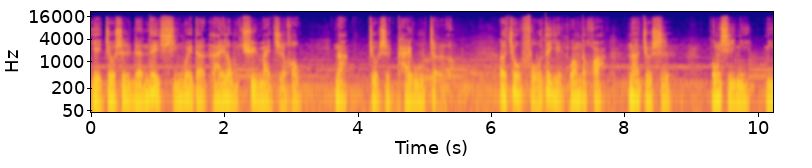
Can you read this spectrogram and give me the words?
也就是人类行为的来龙去脉之后，那就是开悟者了。而就佛的眼光的话，那就是恭喜你，你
